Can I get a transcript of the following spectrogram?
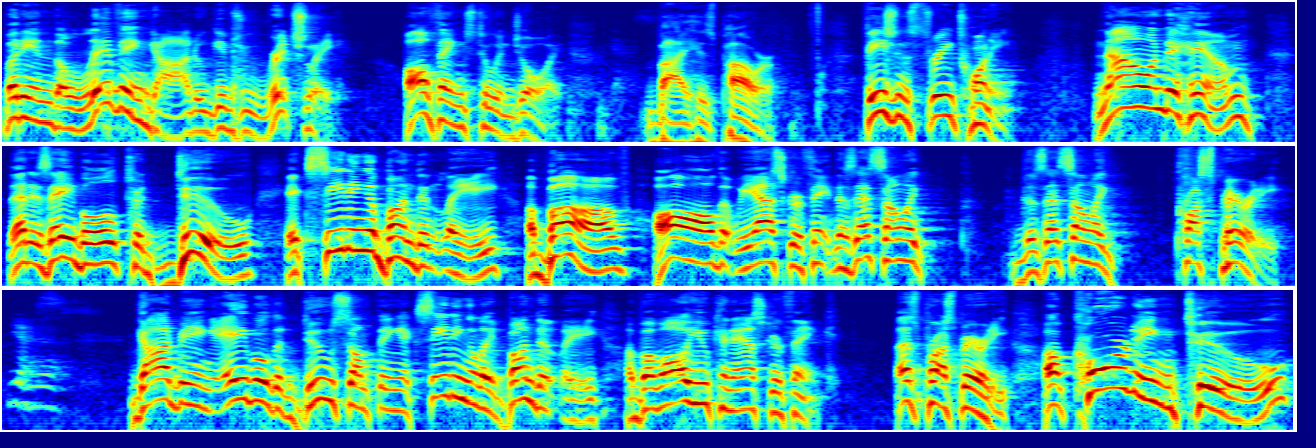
but in the living God who gives you richly all things to enjoy by his power. Ephesians 3:20 now unto him that is able to do exceeding abundantly above all that we ask or think. Does that sound like does that sound like prosperity? Yes. God being able to do something exceedingly abundantly above all you can ask or think. That's prosperity. According to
